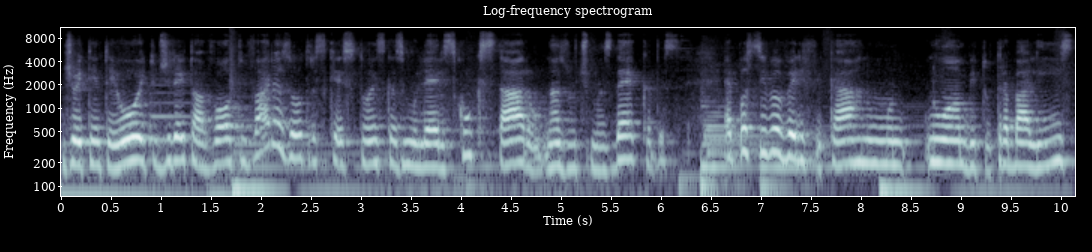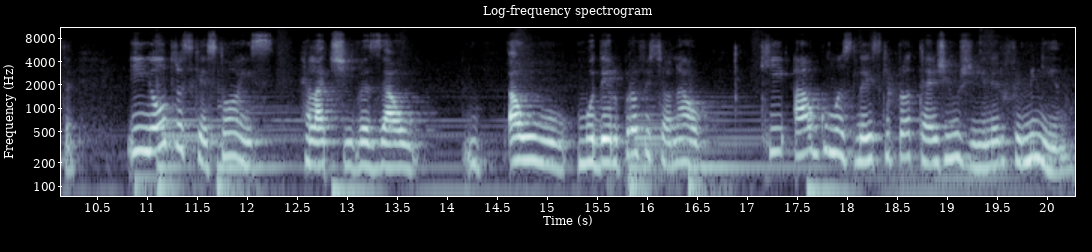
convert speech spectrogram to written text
de 88, direito a voto e várias outras questões que as mulheres conquistaram nas últimas décadas, é possível verificar no, no âmbito trabalhista e em outras questões relativas ao, ao modelo profissional que há algumas leis que protegem o gênero feminino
